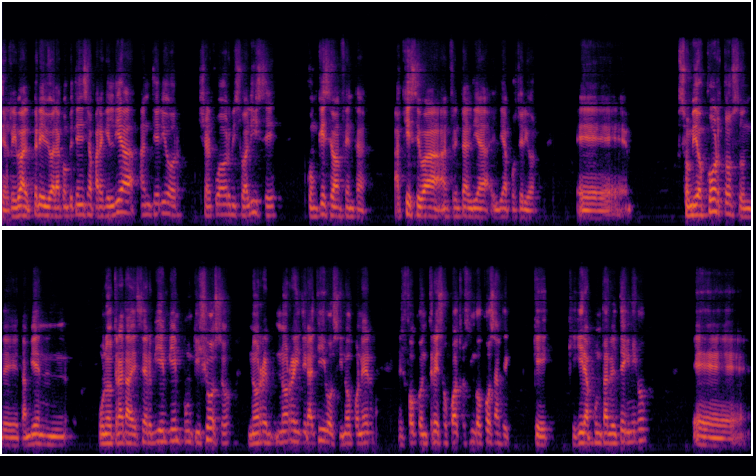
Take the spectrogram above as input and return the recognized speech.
del rival previo a la competencia para que el día anterior ya el jugador visualice con qué se va a enfrentar, a qué se va a enfrentar el día, el día posterior. son videos cortos donde también uno trata de ser bien, bien puntilloso, no, no reiterativo, sino poner el foco en tres o cuatro o cinco cosas que, que, quiera apuntar el técnico. Eh,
